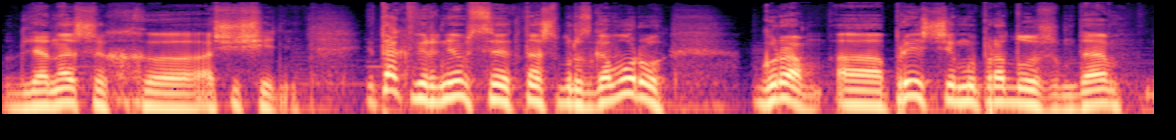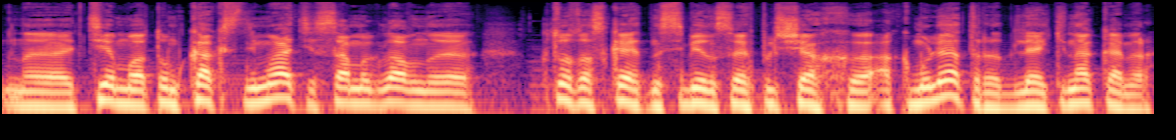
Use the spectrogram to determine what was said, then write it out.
для наших э, ощущений. Итак, вернемся к нашему разговору. Гурам, а, прежде чем мы продолжим, да, э, тему о том, как снимать, и самое главное, кто таскает на себе на своих плечах э, аккумуляторы для кинокамер,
